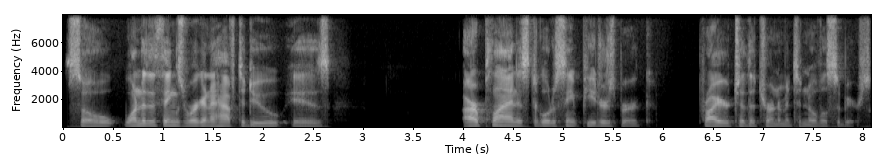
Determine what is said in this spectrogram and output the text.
So, one of the things we're going to have to do is our plan is to go to St. Petersburg prior to the tournament in Novosibirsk.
